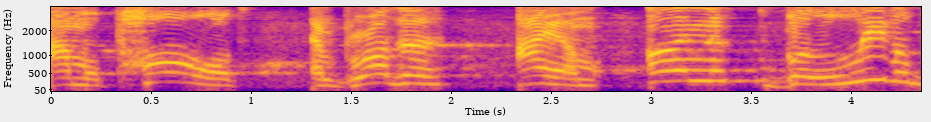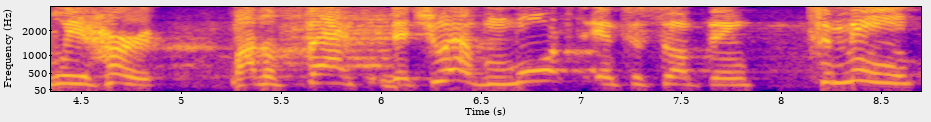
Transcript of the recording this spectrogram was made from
I'm appalled. And brother, I am unbelievably hurt by the fact that you have morphed into something to me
